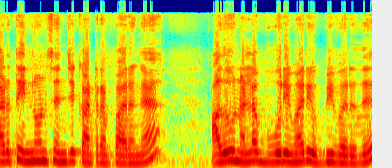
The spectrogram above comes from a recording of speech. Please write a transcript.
அடுத்து இன்னொன்று செஞ்சு காட்டுறேன் பாருங்கள் அதுவும் நல்லா பூரி மாதிரி உப்பி வருது.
